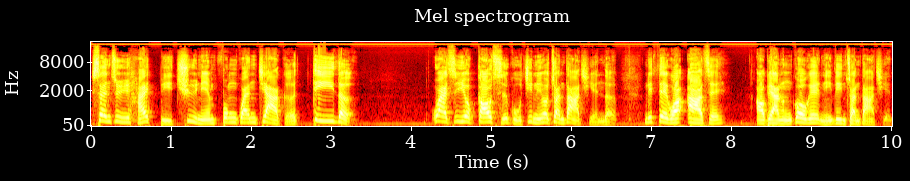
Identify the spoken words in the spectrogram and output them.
甚至于还比去年封关价格低的，外资又高持股，今年又赚大钱的，你对我阿姐后边能够给你一定赚大钱。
